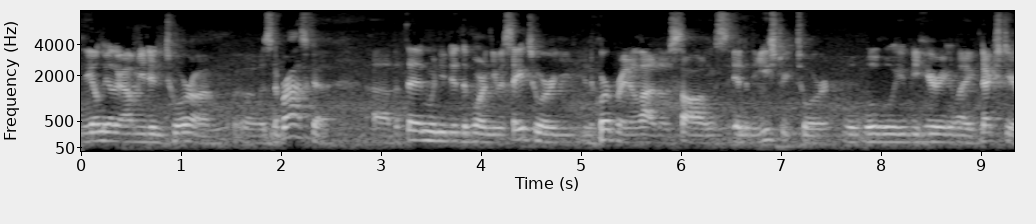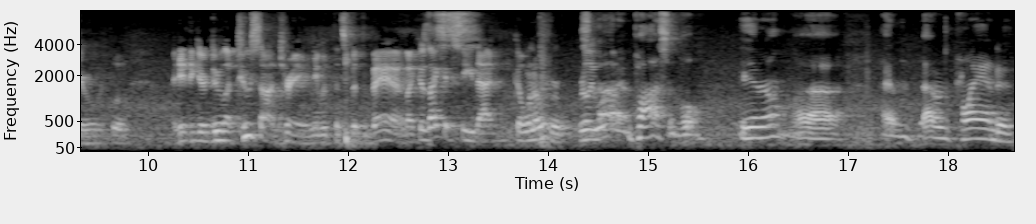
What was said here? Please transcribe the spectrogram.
the only other album you didn't tour on uh, was Nebraska. Uh, but then when you did the Born in the USA tour, you incorporated a lot of those songs into the E Street tour. Will, will we be hearing like next year? Will, will, do you think you're doing like Tucson Train with the, with the band? Like, because I could see that going over really it's not well. impossible, you know. Uh, I I haven't planned to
